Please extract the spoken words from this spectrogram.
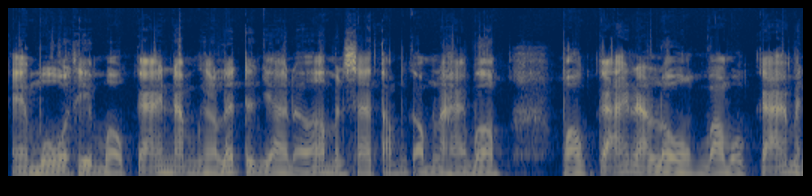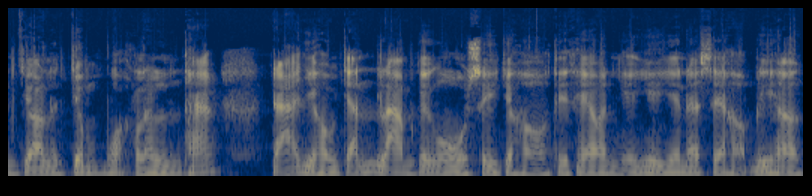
em mua thêm một cái 5.000 lít trên giờ nữa mình sẽ tổng cộng là hai bơm. Một cái là luồn và một cái mình cho lên chum hoặc là lên thác trả về hồ chánh làm cái nguồn oxy cho hồ. Thì theo anh nghĩ như vậy nó sẽ hợp lý hơn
